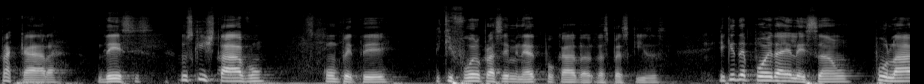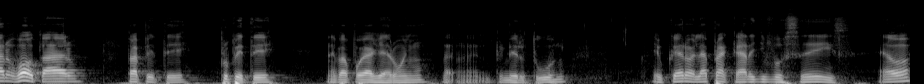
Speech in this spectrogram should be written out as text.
a cara desses, dos que estavam com o PT e que foram para a Semineto por causa das pesquisas e que depois da eleição pularam, voltaram para PT, para o PT né, para apoiar Jerônimo no primeiro turno. Eu quero olhar para a cara de vocês. É ó,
